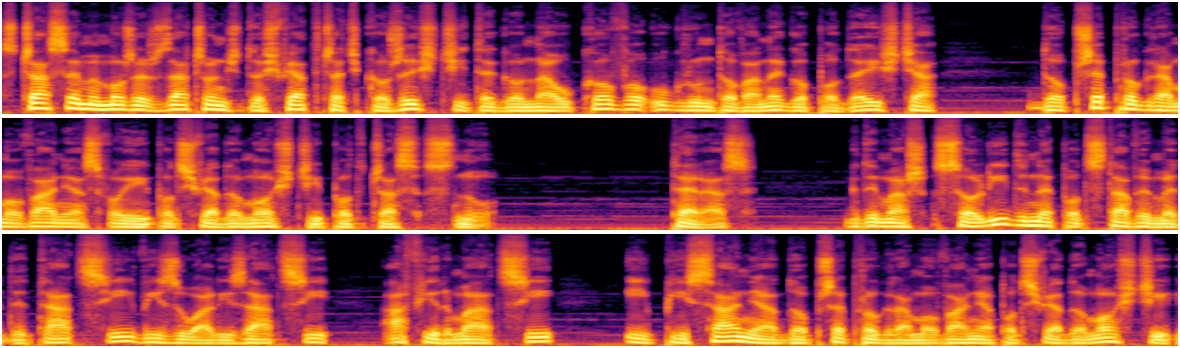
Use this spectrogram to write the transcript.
Z czasem możesz zacząć doświadczać korzyści tego naukowo ugruntowanego podejścia do przeprogramowania swojej podświadomości podczas snu. Teraz, gdy masz solidne podstawy medytacji, wizualizacji, afirmacji i pisania do przeprogramowania podświadomości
